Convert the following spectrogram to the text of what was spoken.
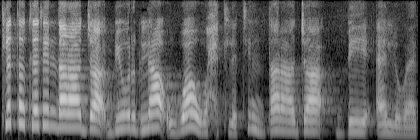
33 درجة بورقلة و 31 درجة بالواد.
